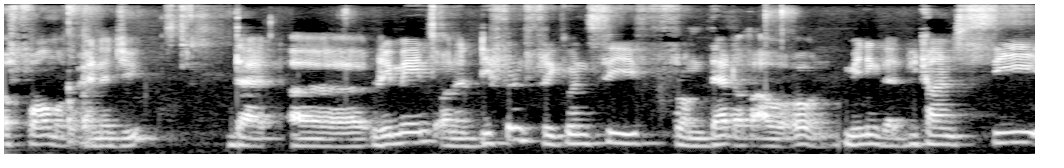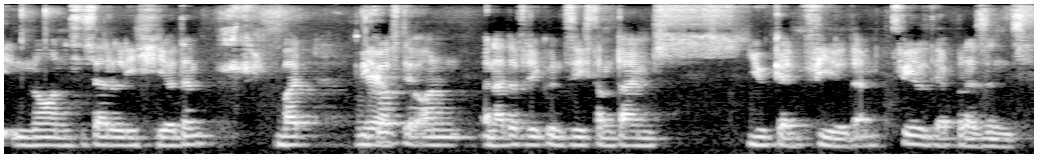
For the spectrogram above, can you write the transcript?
a form of energy that uh, remains on a different frequency from that of our own, meaning that we can't see nor necessarily hear them, but because they're on another frequency, sometimes you can feel them, feel their presence.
